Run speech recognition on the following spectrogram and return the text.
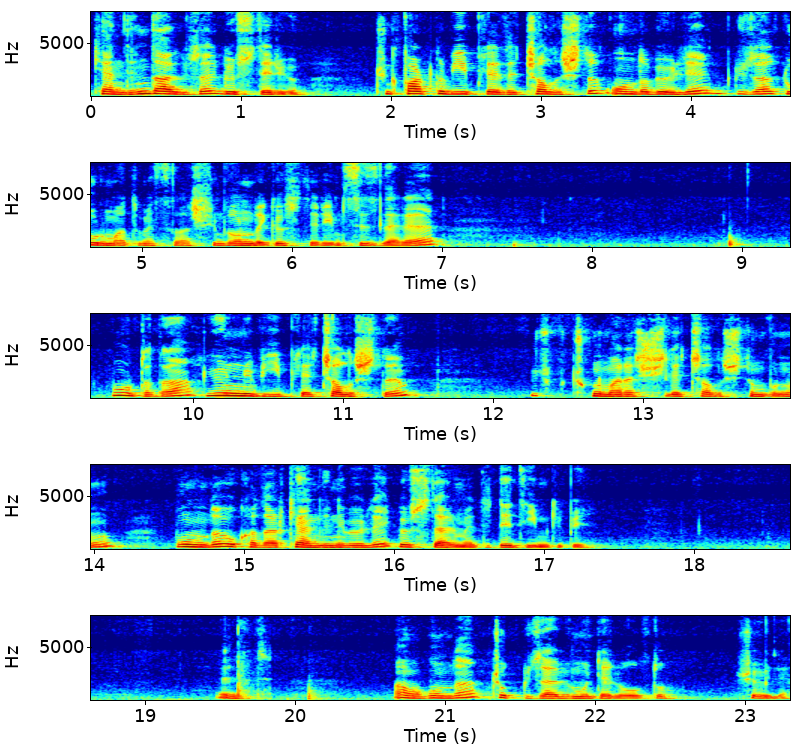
kendini daha güzel gösteriyor. Çünkü farklı bir iple de çalıştım. Onda böyle güzel durmadı mesela. Şimdi onu da göstereyim sizlere. Burada da yünlü bir iple çalıştım. 3,5 numara şişle çalıştım bunu. Bunda o kadar kendini böyle göstermedi dediğim gibi. Evet. Ama bunda çok güzel bir model oldu. Şöyle.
